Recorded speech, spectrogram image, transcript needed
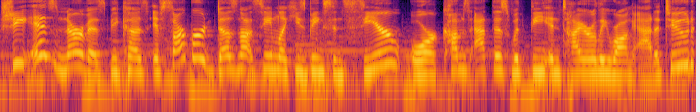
She is nervous because if Sarper does not seem like he's being sincere or comes at this with the entirely wrong attitude,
